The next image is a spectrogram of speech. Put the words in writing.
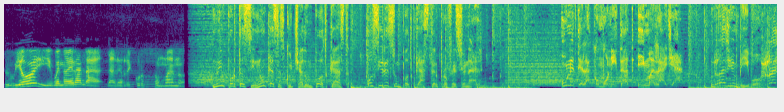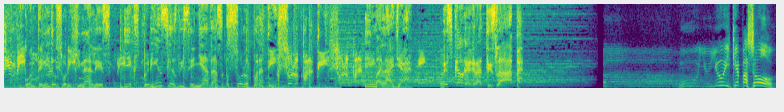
subió y bueno, era la, la de recursos humanos. No importa si nunca has escuchado un podcast o si eres un podcaster profesional. Únete a la comunidad Himalaya. Radio en vivo. Radio en vivo. Contenidos originales y experiencias diseñadas solo para ti. Solo para ti. Himalaya. Descarga gratis la app. Uy, uy, uy, ¿qué pasó?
